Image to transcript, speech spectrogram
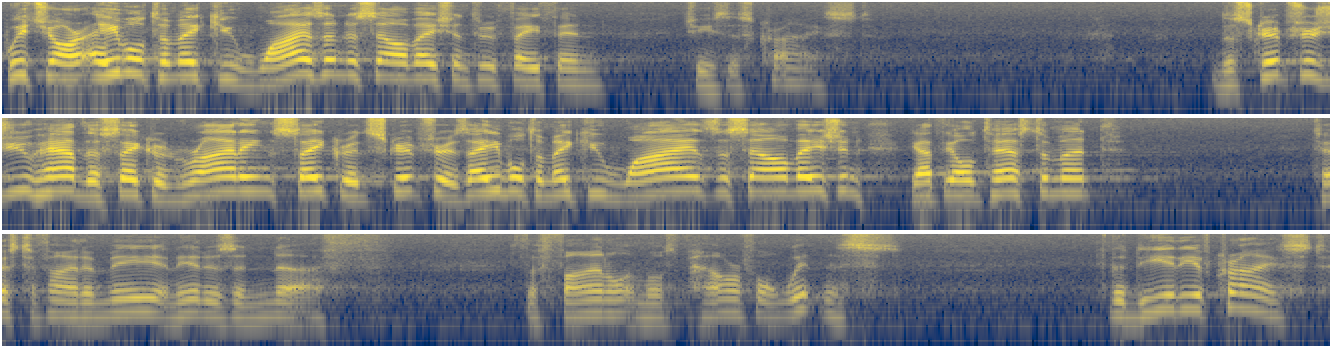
which are able to make you wise unto salvation through faith in Jesus Christ. The scriptures you have, the sacred writings, sacred scripture is able to make you wise to salvation. Got the Old Testament? Testify to me, and it is enough. It's the final and most powerful witness to the deity of Christ.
